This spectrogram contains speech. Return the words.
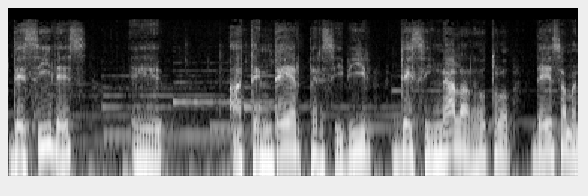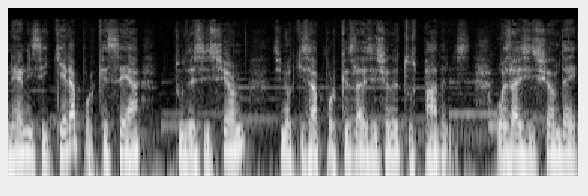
decides eh, atender, percibir, designar al otro de esa manera, ni siquiera porque sea tu decisión, sino quizá porque es la decisión de tus padres o es la decisión del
